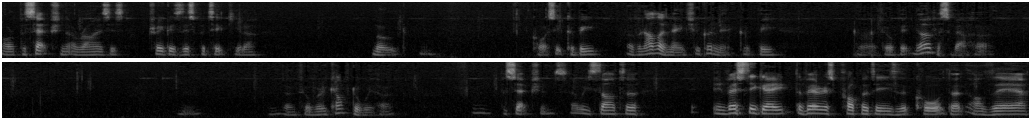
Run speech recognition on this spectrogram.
or a perception that arises, triggers this particular mood. Of course, it could be of another nature, couldn't it? It could be, uh, I feel a bit nervous about her don't feel very comfortable with her. Perceptions. So we start to investigate the various properties that, that are there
